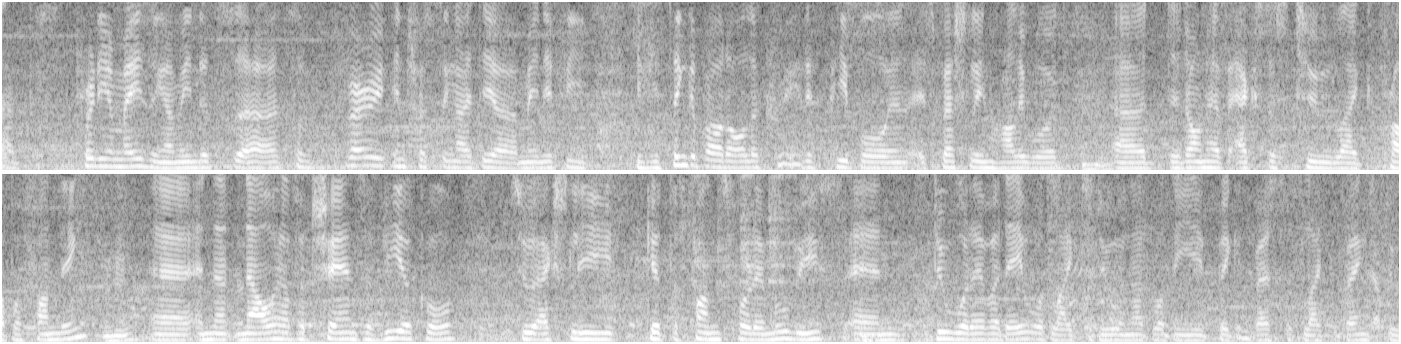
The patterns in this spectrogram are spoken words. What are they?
Yeah, it's pretty amazing. I mean, it's uh, it's a very interesting idea. I mean, if you if you think about all the creative people, in, especially in Hollywood, mm-hmm. uh, they don't have access to like proper funding, mm-hmm. uh, and now have a chance, a vehicle to actually get the funds for their movies and do whatever they would like to do, and not what the big investors like the banks do.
